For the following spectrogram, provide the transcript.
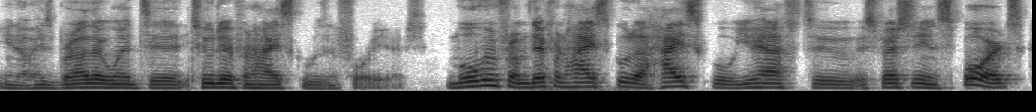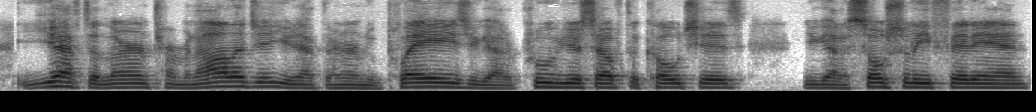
You know, his brother went to two different high schools in four years. Moving from different high school to high school, you have to, especially in sports, you have to learn terminology. You have to learn new plays. You got to prove yourself to coaches. You got to socially fit in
